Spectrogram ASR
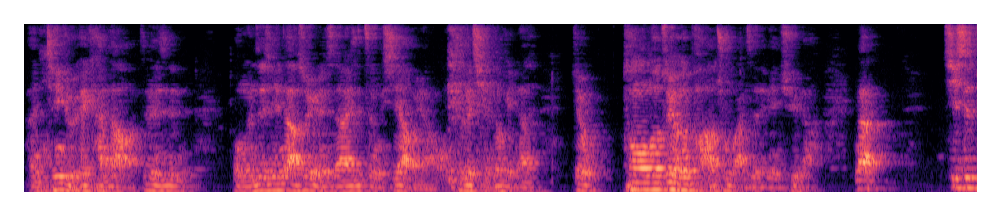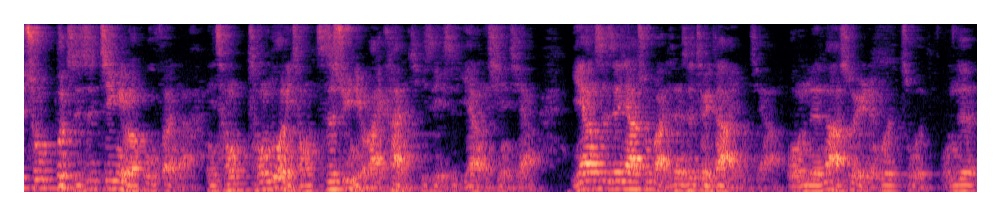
很清楚可以看到，真的是我们这些纳税人实在是整笑呀！我们这个钱都给他，就通通都最后都跑到出版社那边去了。那。其实除不只是金流的部分啊，你从从如果你从资讯流来看，其实也是一样的现象，一样是这家出版社是最大的赢家。我们的纳税人或者做我们的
